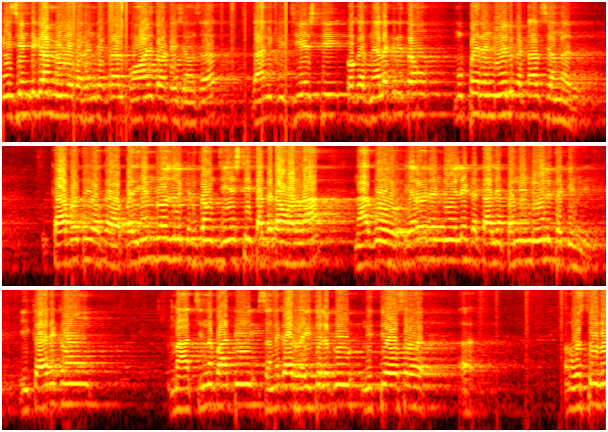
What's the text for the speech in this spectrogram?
రీసెంట్గా మేము ఒక రెండు ఎకరాల పొమాయిల్ తోట వేసాము సార్. దానికి జిఎస్టి ఒక నెల క్రితం ముప్పై రెండు వేలు కట్టాల్సి అన్నారు. కాకపోతే ఒక పదిహేను రోజుల క్రితం జిఎస్టీ తగ్గడం వల్ల నాకు ఇరవై రెండు వేలే కట్టాలి పన్నెండు వేలు తగ్గింది. ఈ కార్యక్రమం మా చిన్నపాటి సన్నకారు రైతులకు నిత్యావసర వస్తువులు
